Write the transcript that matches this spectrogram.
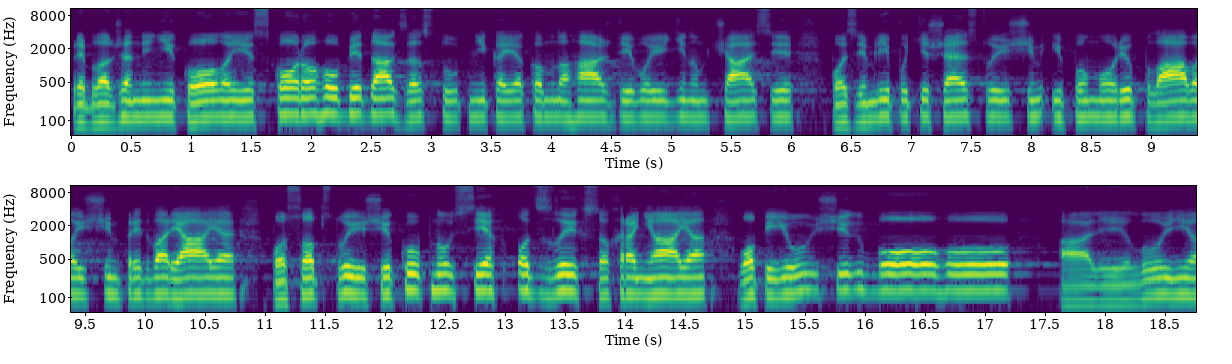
преблаженный Николае, скорого в бедах заступника, яко многожды во едином часе, по земли путешествующим и по морю плавающим предваряя, пособствующий купну всех от злых сохраняя, вопиющих Богу. Аллилуйя.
